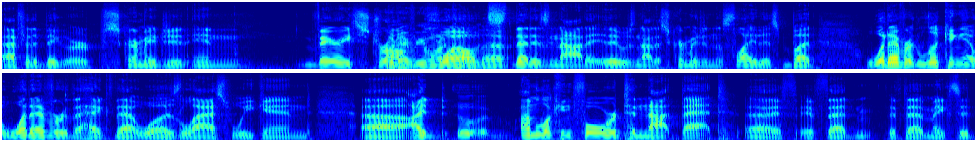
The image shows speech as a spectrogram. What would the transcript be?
after the big or scrimmage in, in very strong quotes. That. that is not a, it was not a scrimmage in the slightest, but whatever. Looking at whatever the heck that was last weekend, uh, I I'm looking forward to not that. Uh, if if that if that makes it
